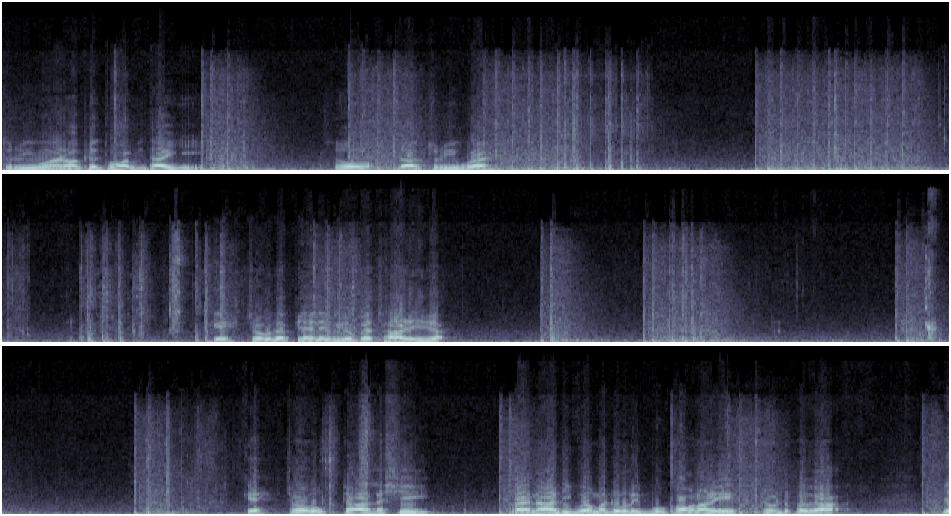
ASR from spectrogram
3-1တော့ဖြစ်သွားပြီတာရေးဆိုတော့ဒါ3-1ကဲကျွန်တော်တို့ဒါပြန်လည်ပြီးတော့ပတ်ထားတွေဗျ ကဲကျွန်တော်တို့ဒါလက်ရှိပန်နာဒီဘက်မှာတော်လေးပိုကောင်းလာတယ်ကျွန်တော်တစ်ဖက်ကရ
